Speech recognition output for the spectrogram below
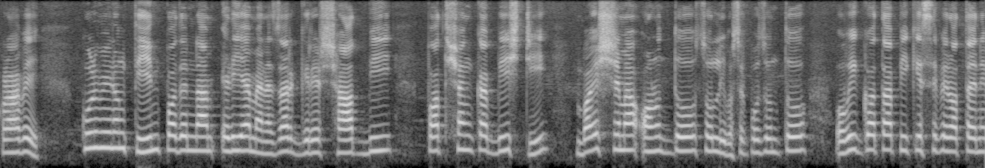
করা হবে। কর্মী নং তিন পদের নাম এরিয়া ম্যানেজার গ্রেড সাত বি পদ সংখ্যা বিশটি বয়সসীমা অনূর্ধ্ব চল্লিশ বছর পর্যন্ত অভিজ্ঞতা পিকেসএফের অর্থায়নে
